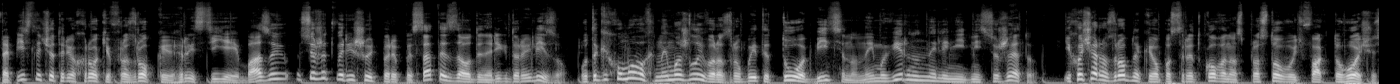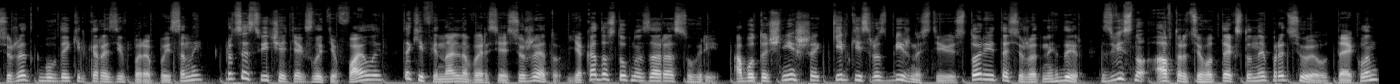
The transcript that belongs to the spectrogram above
Та після 4 років розробки гри з цією базою, сюжет вирішують переписати за один рік до релізу. У таких умовах неможливо розробити ту обіцяну неймовірну нелінійність сюжету. І хоча розробники опосередковано спростовують факт того, що сюжет був декілька разів переписаний, про це свідчать як злиті файли, так і фінальна версія сюжету, яка доступна зараз у грі. Або точніше, кількість розбіжностей у історії та сюжетних дир. Звісно, автор цього тексту не працює у Techland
